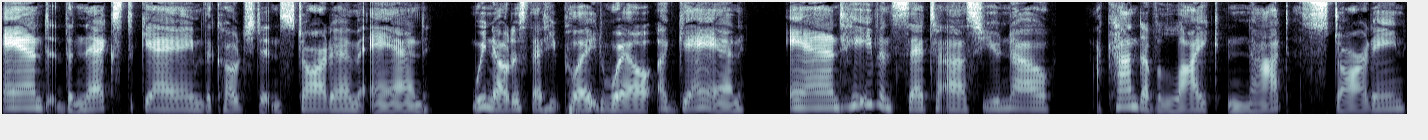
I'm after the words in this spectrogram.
And the next game, the coach didn't start him, and we noticed that he played well again. And he even said to us, You know, I kind of like not starting.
